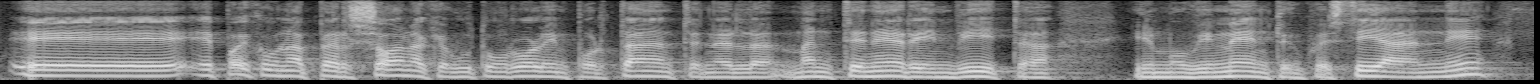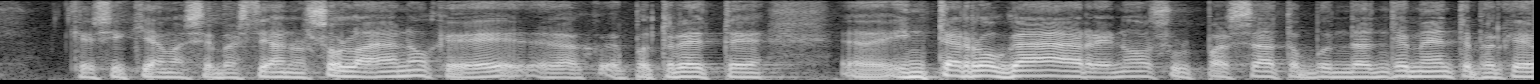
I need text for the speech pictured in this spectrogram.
e, e poi con una persona che ha avuto un ruolo importante nel mantenere in vita il movimento in questi anni, che si chiama Sebastiano Solano, che eh, potrete eh, interrogare no, sul passato abbondantemente, perché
